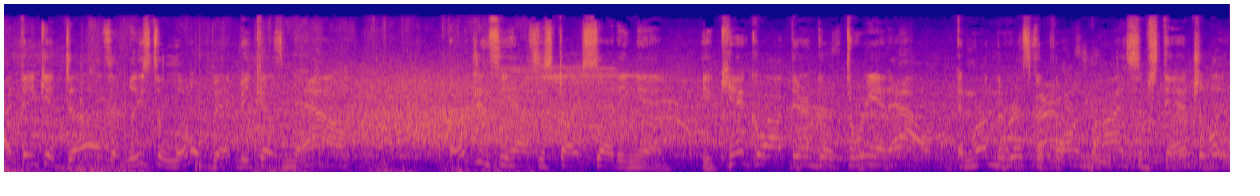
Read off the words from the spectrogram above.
I think it does, at least a little bit, because now urgency has to start setting in. You can't go out there and go three and out and run the risk of falling behind substantially,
